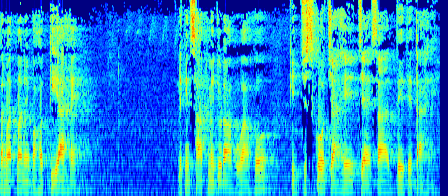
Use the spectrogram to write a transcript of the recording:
परमात्मा ने बहुत दिया है, लेकिन साथ में जुड़ा हुआ हो कि जिसको चाहे जैसा दे देता है।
